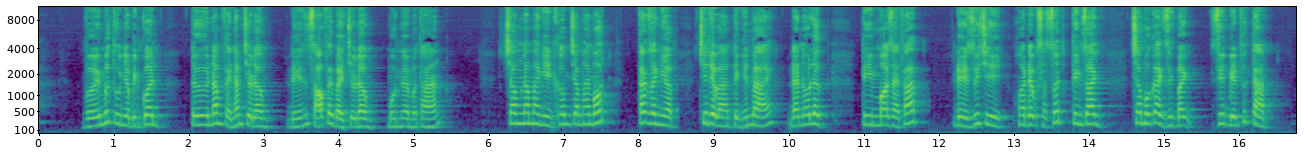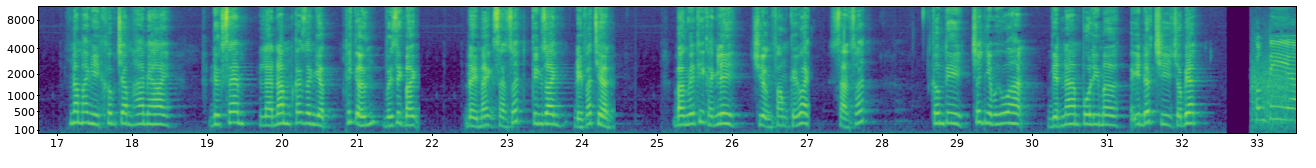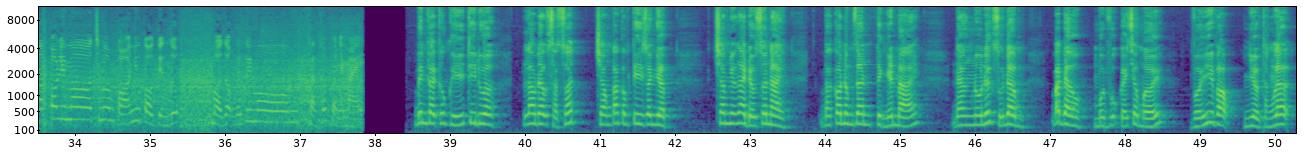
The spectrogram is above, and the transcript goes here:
với mức thu nhập bình quân từ 5,5 triệu đồng đến 6,7 triệu đồng một người một tháng. Trong năm 2021, các doanh nghiệp trên địa bàn tỉnh Yên Bái đã nỗ lực tìm mọi giải pháp để duy trì hoạt động sản xuất kinh doanh trong bối cảnh dịch bệnh diễn biến phức tạp. Năm 2022 được xem là năm các doanh nghiệp thích ứng với dịch bệnh, đẩy mạnh sản xuất kinh doanh để phát triển. Bà Nguyễn Thị Khánh Ly, trưởng phòng kế hoạch sản xuất, công ty trách nhiệm hữu hạn Việt Nam Polymer Industry cho biết. Công ty ờ, Polymer luôn có nhu cầu tuyển dụng, mở rộng cái quy mô sản xuất của nhà máy. Bên cạnh không khí thi đua, lao động sản xuất trong các công ty doanh nghiệp, trong những ngày đầu xuân này, bà con nông dân tỉnh Yên Bái đang nô nước xuống đồng bắt đầu một vụ cấy trồng mới với hy vọng nhiều thắng lợi.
